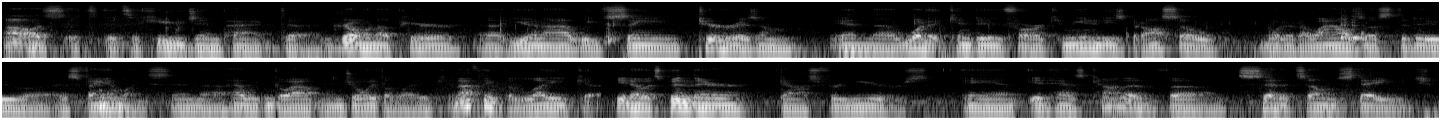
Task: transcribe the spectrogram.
Oh, it's it's, it's a huge impact. Uh, growing up here, uh, you and I, we've seen tourism and uh, what it can do for our communities, but also what it allows us to do uh, as families and uh, how we can go out and enjoy the lake. And I think the lake, uh, you know, it's been there, gosh, for years, and it has kind of set its own stage.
